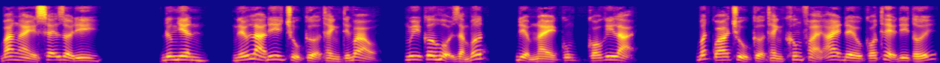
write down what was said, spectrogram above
Ba ngày sẽ rời đi. Đương nhiên, nếu là đi chủ cửa thành tiến vào, nguy cơ hội giảm bớt, điểm này cũng có ghi lại. Bất quá chủ cửa thành không phải ai đều có thể đi tới,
